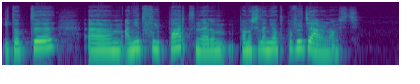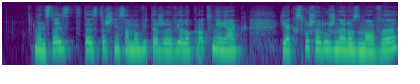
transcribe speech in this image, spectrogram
i to ty, a nie twój partner ponosi za nie odpowiedzialność. Więc to jest, to jest też niesamowite, że wielokrotnie jak, jak słyszę różne rozmowy,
